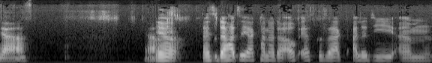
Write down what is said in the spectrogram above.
ja. Ja. Ja, also da hatte ja Kanada auch erst gesagt, alle, die, ähm,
